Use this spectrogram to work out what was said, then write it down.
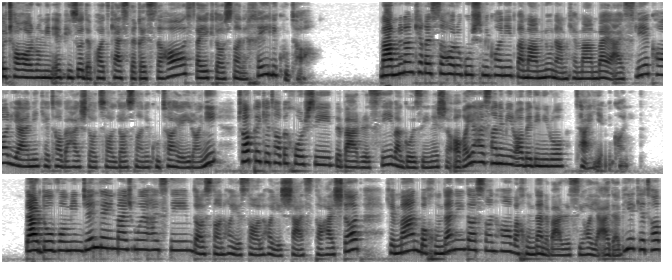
و چهارمین اپیزود پادکست قصه هاست و یک داستان خیلی کوتاه. ممنونم که قصه ها رو گوش می‌کنید و ممنونم که منبع اصلی کار یعنی کتاب 80 سال داستان کوتاه ایرانی چاپ کتاب خورشید به بررسی و گزینش آقای حسن میر آبدینی رو تهیه می‌کنید. در دومین جلد این مجموعه هستیم داستانهای سالهای 60 تا 80 که من با خوندن این داستانها و خوندن بررسی های ادبی کتاب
